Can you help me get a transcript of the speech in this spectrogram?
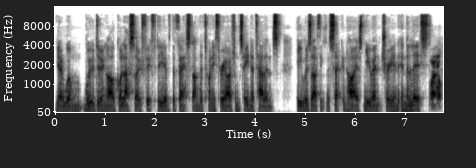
you know, when we were doing our Golazo 50 of the best under 23 Argentina talents, he was, I think, the second highest new entry in, in the list. Wow.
